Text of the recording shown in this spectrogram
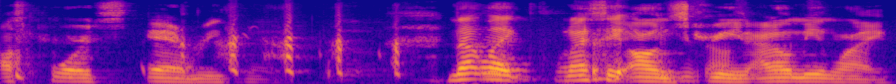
exhaust everything. Not like when I say on screen, I don't mean like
